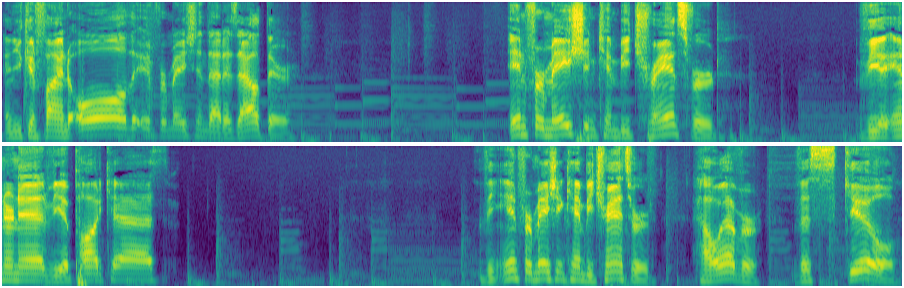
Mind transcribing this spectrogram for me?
and you can find all the information that is out there. Information can be transferred via internet, via podcast. The information can be transferred. However, the skill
